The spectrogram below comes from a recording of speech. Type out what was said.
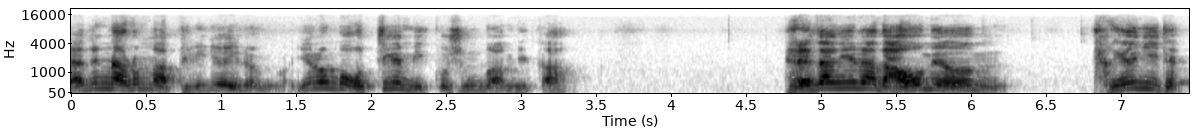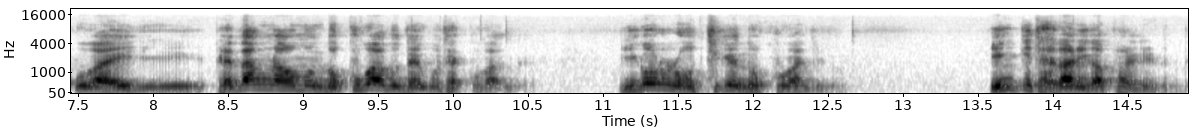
짜증나는 마필이죠, 이런 거. 이런 거 어떻게 믿고 승부합니까? 배당이나 나오면 당연히 데리고 가야지. 배당 나오면 놓고 가도 되고 데리고 돼. 이거를 어떻게 놓고 가, 지금. 인기 대가리가 팔리는데.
